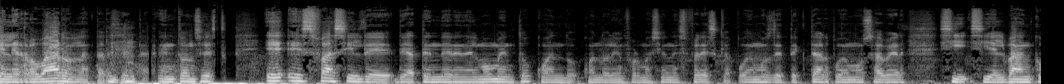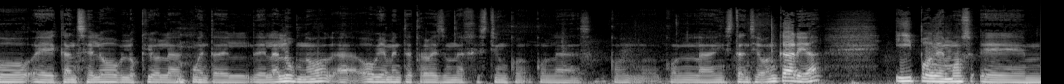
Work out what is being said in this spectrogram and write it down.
que le robaron la tarjeta. Entonces, e, es fácil de, de, atender en el momento cuando, cuando la información es fresca. Podemos detectar, podemos saber si, si el banco eh, canceló o bloqueó la cuenta del, del alumno, a, obviamente a través de una gestión con, con, las, con, con la instancia bancaria, y podemos eh,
